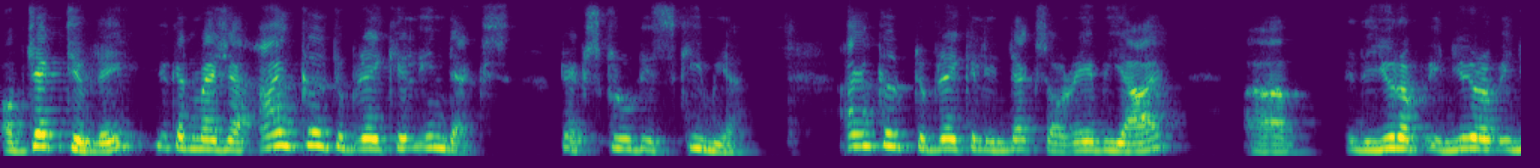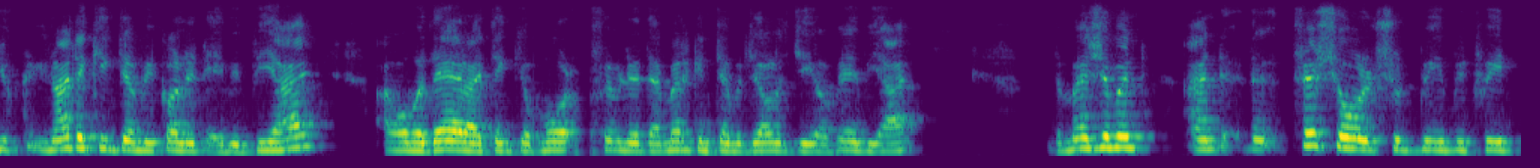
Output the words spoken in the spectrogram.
objectively, you can measure ankle to brachial index to exclude ischemia. Ankle to brachial index or ABI uh, in the Europe, in Europe, in United Kingdom, we call it ABPI. Over there, I think you're more familiar with the American terminology of ABI. The measurement and the threshold should be between,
